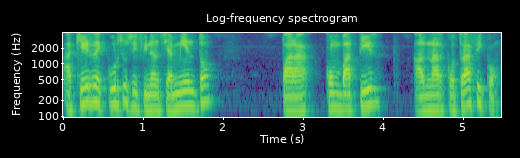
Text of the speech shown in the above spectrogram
aquí hay recursos y financiamiento para combatir al narcotráfico.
